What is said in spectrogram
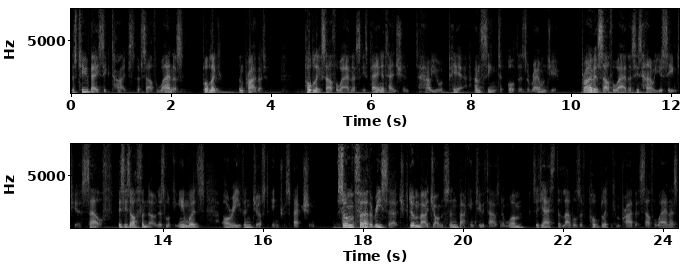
There's two basic types of self awareness public and private. Public self awareness is paying attention to how you appear and seem to others around you. Private self awareness is how you seem to yourself. This is often known as looking inwards or even just introspection. Some further research done by Joinson back in 2001 suggests that levels of public and private self awareness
